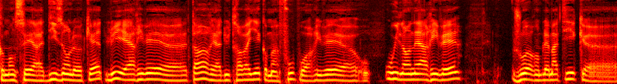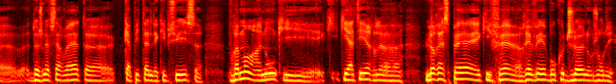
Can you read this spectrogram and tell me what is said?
commencé à 10 ans le hockey. Lui est arrivé euh, tard et a dû travailler comme un fou pour arriver euh, où il en est arrivé. Joueur emblématique euh, de Genève Servette, capitaine de l'équipe suisse. Vraiment un nom qui, attire le respect et qui fait rêver beaucoup de jeunes aujourd'hui.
